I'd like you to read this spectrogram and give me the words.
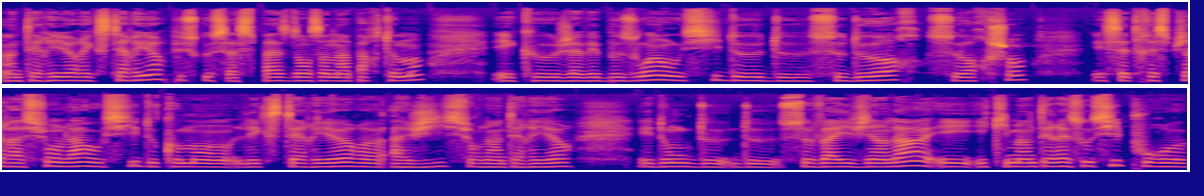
intérieur-extérieur, puisque ça se passe dans un appartement et que j'avais besoin aussi de, ce dehors, ce hors-champ et cette respiration-là aussi de comment l'extérieur agit sur l'intérieur et donc de, ce va-et-vient-là et, et, qui m'intéresse aussi pour euh,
